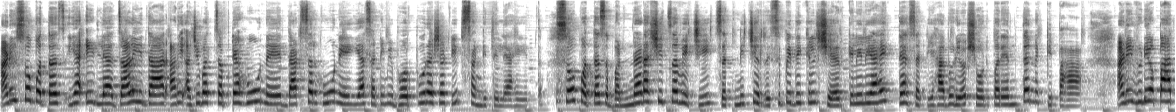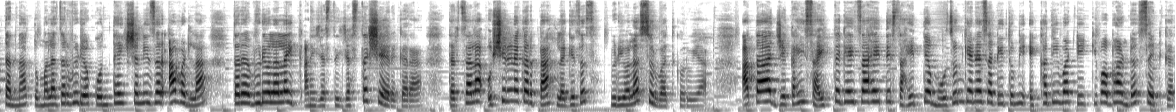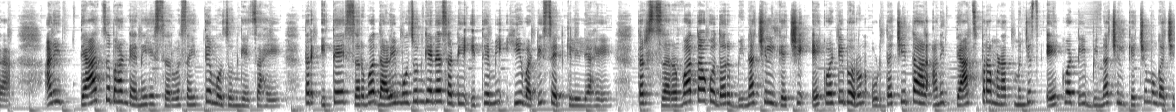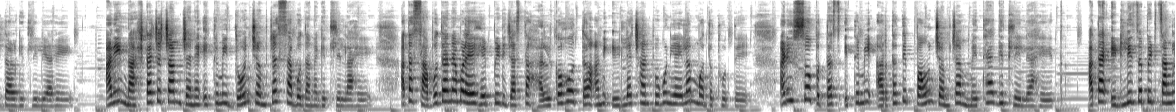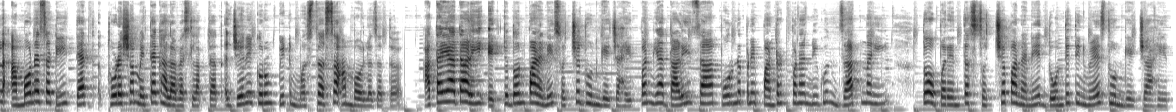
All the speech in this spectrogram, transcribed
आणि सोबतच या इडल्या जाळीदार आणि अजिबात चपट्या होऊ नये दाटसर होऊ नये यासाठी मी भरपूर अशा टिप्स सांगितलेल्या आहेत. सोबतच भन्नाडाशी चवीची चटणीची रेसिपी देखील शेअर केलेली आहे. त्यासाठी हा व्हिडिओ शेवटपर्यंत नक्की पहा. आणि व्हिडिओ पाहताना तुम्हाला जर व्हिडिओ कोणत्याही क्षणी जर आवडला तर व्हिडिओला लाईक आणि जास्तीत जास्त शेअर करा. तर चला उशीर न करता लगेचच व्हिडिओला सुरुवात करूया. आता जे काही साहित्य घ्यायचं आहे ते साहित्य मोजून घेण्यासाठी तुम्ही एखादी वाटी किंवा भांडं सेट करा. आणि त्याच भांड्याने हे सर्व साहित्य मोजून घ्यायचं आहे. तर इथे सर्व डाळी मोजून घेण्यासाठी इथे मी ही वाटी सेट केलेली आहे. तर सर्वात अगोदर बिना छिलक्याची एक वाटी भरून उडदाची डाळ आणि त्याच प्रमाणात म्हणजेच एक वाटी बिना छिलक्याची मुगाची डाळ घेतलेली आहे. आणि नाश्त्याच्या चमच्याने इथे मी दोन चमचा साबुदाणा घेतलेला आहे. आता साबुदाण्यामुळे हे पीठ जास्त हलकं होतं आणि इडल्या छान फुगून यायला मदत होते. आणि सोबतच इथे मी अर्धा ते पाऊन चमचा मेथ्या घेतलेल्या आहेत. आता इडलीचं पीठ चांगलं आंबवण्यासाठी त्यात थोड्याशा मेथ्या घालाव्याच लागतात जेणेकरून पीठ मस्त असं आंबवलं जातं. आता या डाळी एक ते दोन पाण्याने स्वच्छ धुवून घ्यायच्या आहेत पण या डाळीचा पूर्णपणे पांढरटपणा निघून जात नाही तोपर्यंत स्वच्छ पाण्याने दोन ते तीन वेळेस धुवून घ्यायच्या आहेत.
